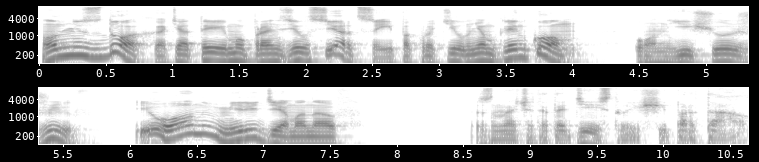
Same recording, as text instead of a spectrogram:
Он не сдох, хотя ты ему пронзил сердце и покрутил в нем клинком. Он еще жив, и он в мире демонов. «Значит, это действующий портал»,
